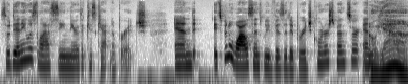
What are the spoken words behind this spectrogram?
So Denny was last seen near the Kiskatinaw Bridge, and it's been a while since we visited Bridge Corner, Spencer. And Oh yeah.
